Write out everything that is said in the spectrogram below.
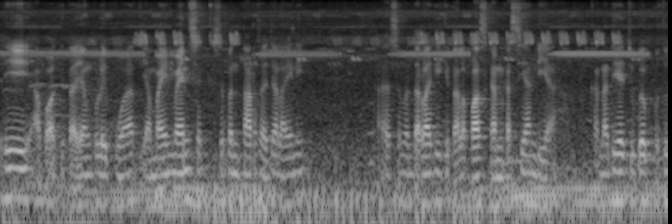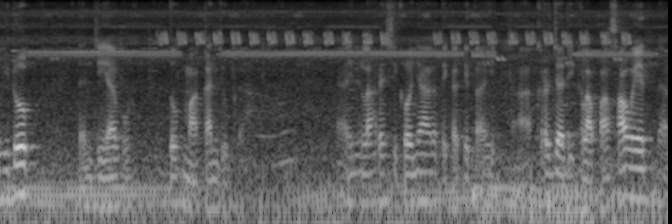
Jadi apa kita yang boleh buat ya main-main sebentar saja lah ini. Ah, sebentar lagi kita lepaskan kasihan dia karena dia juga butuh hidup dan dia butuh makan juga. Ya, inilah resikonya ketika kita uh, kerja di kelapa sawit dan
